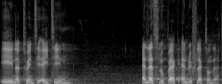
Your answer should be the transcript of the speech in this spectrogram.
in uh, 2018. And let's look back and reflect on that.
